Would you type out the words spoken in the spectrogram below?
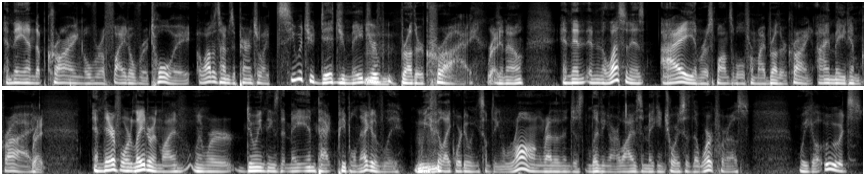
And they end up crying over a fight over a toy. A lot of times the parents are like, "See what you did? You made your Mhm. brother cry." Right. You know, and then and the lesson is, I am responsible for my brother crying. I made him cry. Right. And therefore, later in life, when we're doing things that may impact people negatively, we Mhm. feel like we're doing something wrong rather than just living our lives and making choices that work for us. We go, "Ooh, it's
